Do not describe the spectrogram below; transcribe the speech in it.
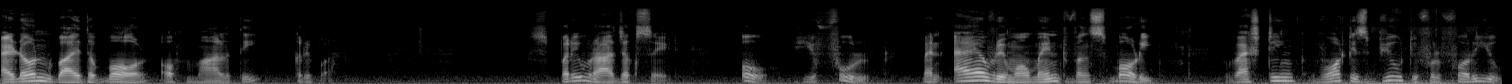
adorned by the board of Malati Kripa. Parivrajak said, Oh, you fool, when every moment one's body wasting what is beautiful for you.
